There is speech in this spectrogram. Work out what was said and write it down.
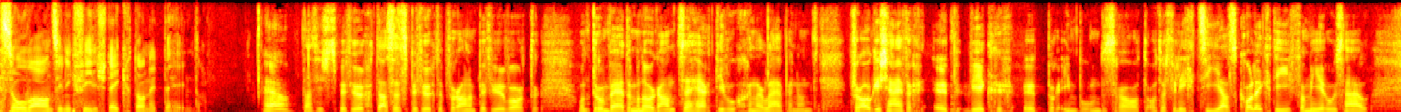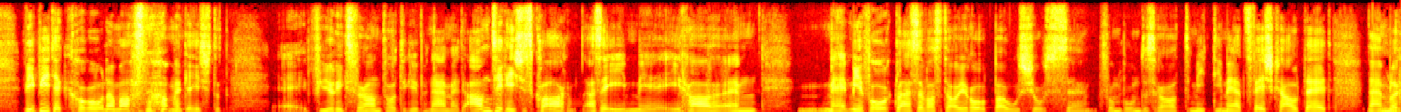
so wahnsinnig viel steckt da nicht dahinter. Ja, das ist zu befürchten. Also, das befürchtet vor allem Befürworter. Und darum werden wir noch ganz harte Wochen erleben. Und die Frage ist einfach, ob wirklich jemand im Bundesrat oder vielleicht Sie als Kollektiv von mir aus auch, wie bei den Corona-Maßnahmen gestern, Führungsverantwortung übernehmen. An sich ist es klar, also ich, ich habe, ähm, man hat mir vorgelesen, was der Europaausschuss äh, vom Bundesrat Mitte März festgehalten hat, nämlich,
